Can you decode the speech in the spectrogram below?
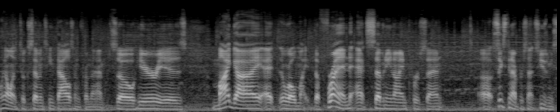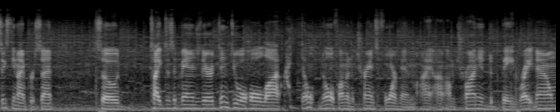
We only took 17,000 from that. So here is my guy at, well, my the friend at 79%, uh, 69%, excuse me, 69%. So type disadvantage there. Didn't do a whole lot. I don't know if I'm going to transform him. I, I, am trying to debate right now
